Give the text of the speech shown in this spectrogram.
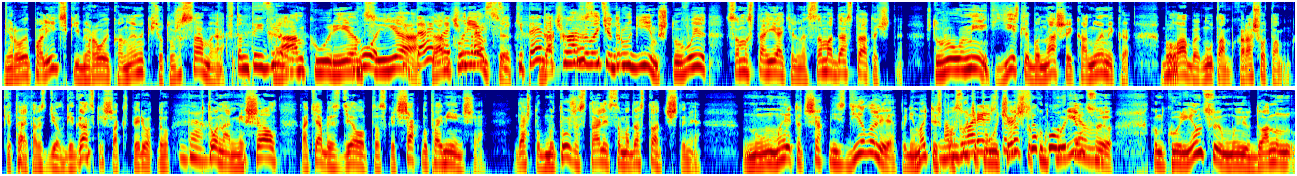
Мировой политики, мировой экономики все то же самое. Так в том-то и дело. Конкуренция. Вот, Китай конкуренция. Китай Доказывайте другим, что вы самостоятельны, самодостаточны, что вы умеете. Если бы наша экономика была бы, ну, там, хорошо, там, Китай там сделал гигантский шаг вперед, но да. кто нам мешал хотя бы сделать, так сказать, шаг, ну, поменьше, да, чтобы мы тоже стали самодостаточными. Ну, мы этот шаг не сделали, понимаете? То есть, Нам по говорили, сути, получается, что, что конкуренцию, конкуренцию мы в данном,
